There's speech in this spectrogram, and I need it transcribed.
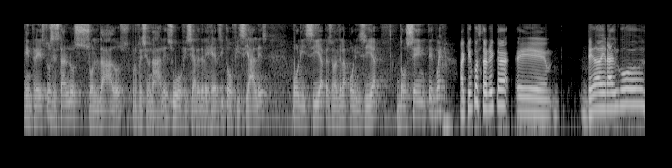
entre estos están los soldados profesionales, suboficiales del ejército, oficiales, policía, personal de la policía, docentes, bueno. Aquí en Costa Rica eh, debe haber algo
